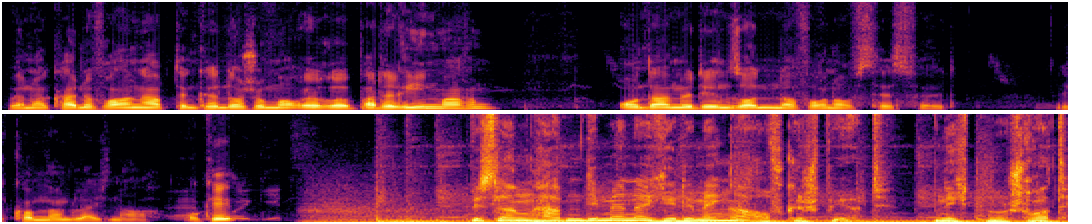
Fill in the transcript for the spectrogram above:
Wenn ihr keine Fragen habt, dann könnt ihr schon mal eure Batterien machen und dann mit den Sonden da vorne aufs Testfeld. Ich komme dann gleich nach. Okay? Bislang haben die Männer jede Menge aufgespürt. Nicht nur Schrott,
